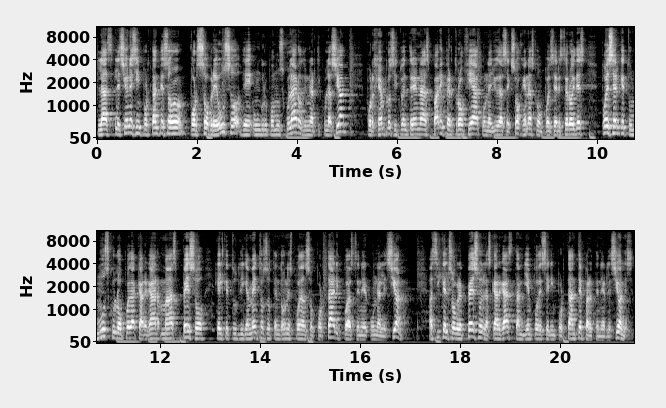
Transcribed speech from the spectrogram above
Las lesiones importantes son por sobreuso de un grupo muscular o de una articulación por ejemplo, si tú entrenas para hipertrofia con ayudas exógenas, como puede ser esteroides, puede ser que tu músculo pueda cargar más peso que el que tus ligamentos o tendones puedan soportar y puedas tener una lesión. Así que el sobrepeso en las cargas también puede ser importante para tener lesiones.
